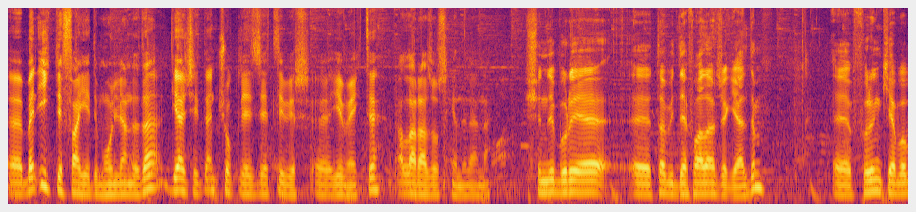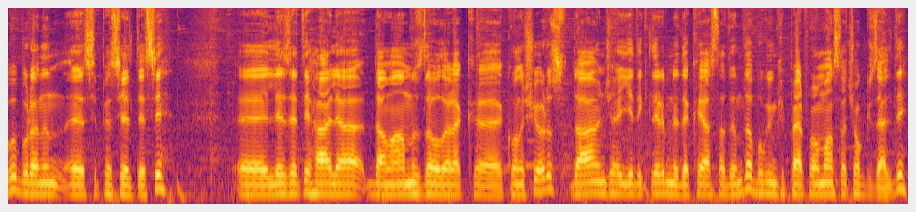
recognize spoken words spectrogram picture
E, ben ilk defa yedim Hollanda'da. Gerçekten çok lezzetli bir e, yemekti. Allah razı olsun kendilerine. Şimdi buraya e, tabii defalarca geldim. E, fırın kebabı buranın e, spesiyalitesi. E, lezzeti hala damağımızda olarak e, konuşuyoruz. Daha önce yediklerimle de kıyasladığımda bugünkü performans da çok güzeldi.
